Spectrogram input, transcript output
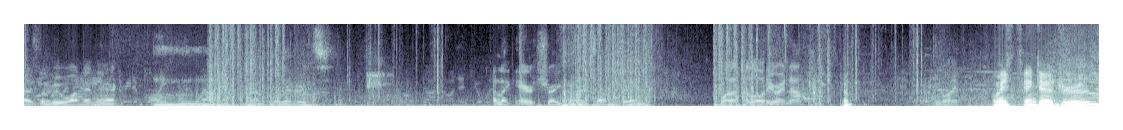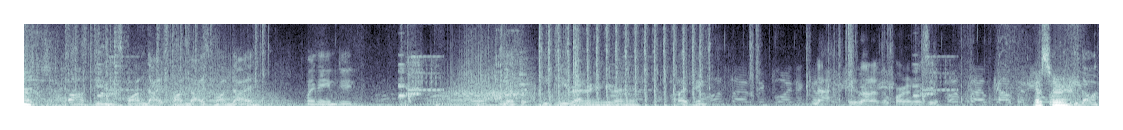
there's gonna be one in here. Mm, my uncle, it hurts. I like airstrike or something. One at the loadie right now. Yep. I'm going. We can get Drew. Oh, spawn die, spawn die, spawn die. My name, dude. He, went for- he, he ran right here, he ran here. Piping. Nah, he's not as important as you. Yes, sir. He don't.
